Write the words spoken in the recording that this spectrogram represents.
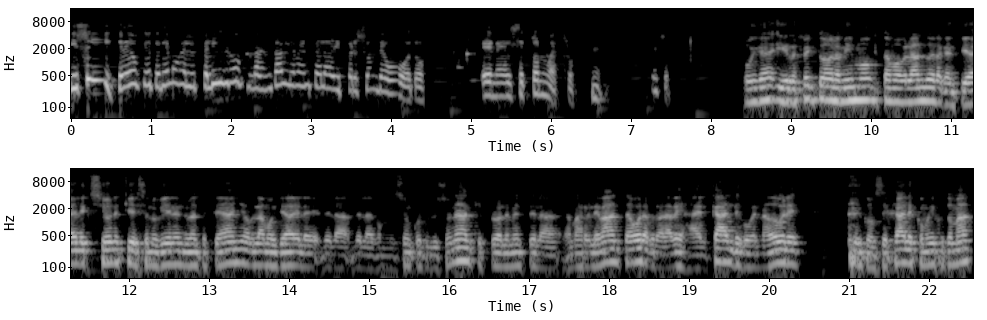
Y sí, creo que tenemos el peligro, lamentablemente, de la dispersión de votos en el sector nuestro. Mm. Eso. Oiga, y respecto a lo mismo estamos hablando de la cantidad de elecciones que se nos vienen durante este año, hablamos ya de la, de la, Convención Constitucional, que es probablemente la, más relevante ahora, pero a la vez a alcaldes, gobernadores, concejales, como dijo Tomás.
